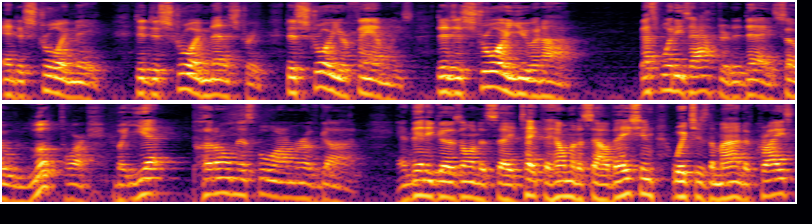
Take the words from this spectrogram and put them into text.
and destroy me, to destroy ministry, destroy your families, to destroy you and I. That's what he's after today. So look for it. But yet, put on this full armor of God. And then he goes on to say, Take the helmet of salvation, which is the mind of Christ,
